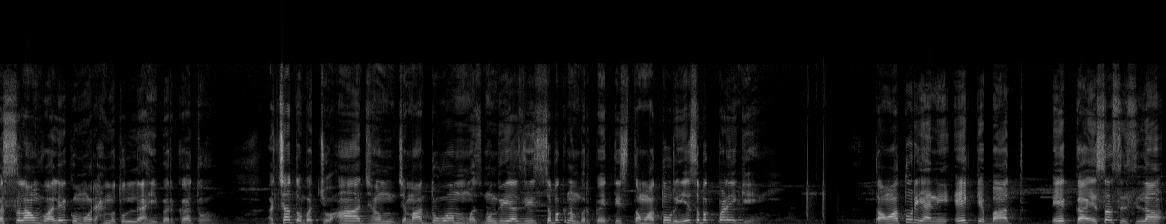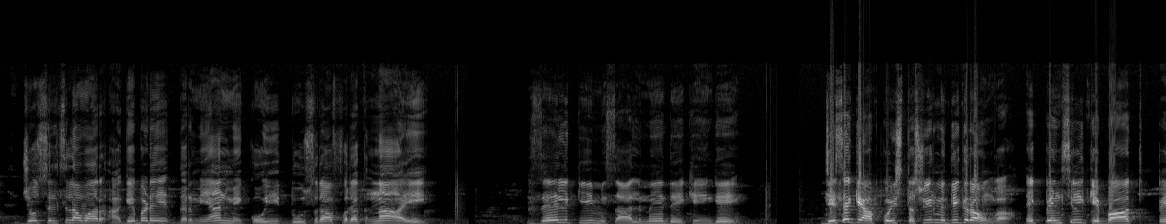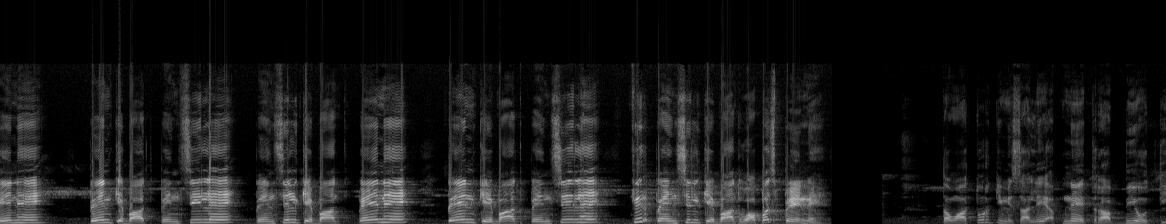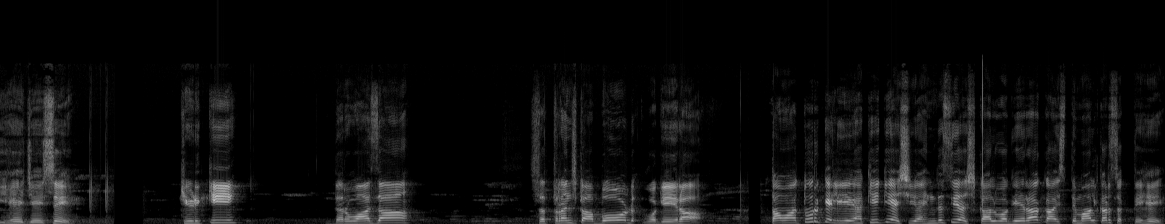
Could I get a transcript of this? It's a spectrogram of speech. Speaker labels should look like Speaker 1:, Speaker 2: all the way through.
Speaker 1: अस्सलाम वालेकुम वरहमतुल्लाहि बरकातुहू। अच्छा तो बच्चों, आज हम जमात दुआम मजमून रियाजी सबक नंबर पैंतीस, तवातुर, ये सबक पढ़ेंगे। तवातुर यानी एक के बाद एक का ऐसा सिलसिला जो सिलसिलावार आगे बढ़े, दरमियान में कोई दूसरा फ़र्क ना आए। जेल की मिसाल में देखेंगे। जैसा कि आपको इस तस्वीर में दिख रहा होगा, एक पेंसिल के बाद पेन है पेन के बाद पेंसिल है, पेंसिल के बाद पेन है, पेन के बाद पेंसिल है, फिर पेंसिल के बाद वापस पेन है। तवातुर की मिसालें अपने एतराब भी होती है, जैसे खिड़की, दरवाज़ा, शतरंज का बोर्ड वगैरह। तवातुर के लिए हकीकी अशिया, हिंदसी अशकाल वगैरह का इस्तेमाल कर सकते हैं।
